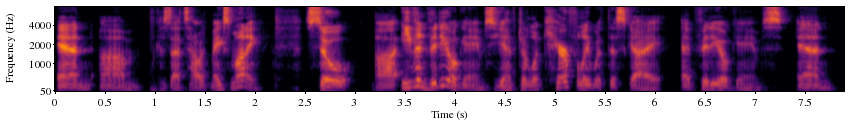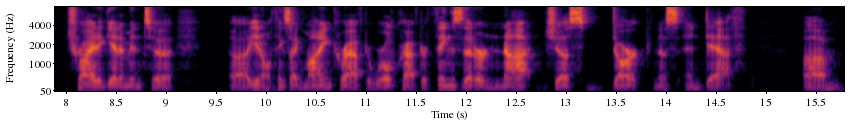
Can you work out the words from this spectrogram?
and because um, that's how it makes money. So uh, even video games, you have to look carefully with this guy at video games and try to get him into uh, you know things like Minecraft or Worldcraft or things that are not just darkness and death, um,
